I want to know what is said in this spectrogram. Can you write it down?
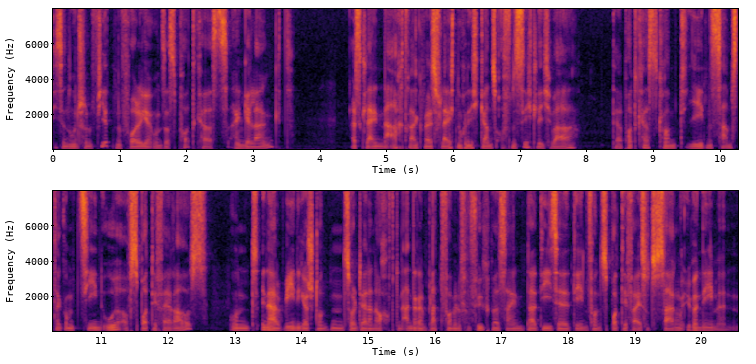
dieser nun schon vierten Folge unseres Podcasts angelangt. Als kleinen Nachtrag, weil es vielleicht noch nicht ganz offensichtlich war, der Podcast kommt jeden Samstag um 10 Uhr auf Spotify raus und innerhalb weniger Stunden sollte er dann auch auf den anderen Plattformen verfügbar sein, da diese den von Spotify sozusagen übernehmen.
